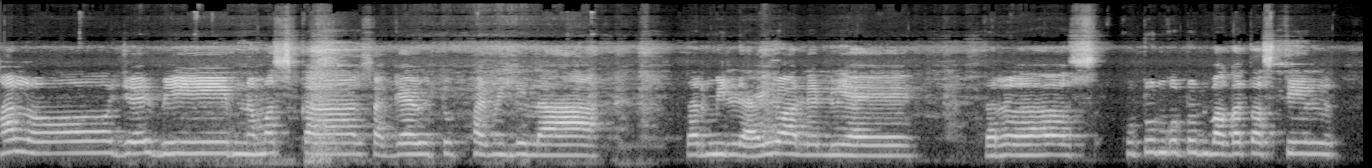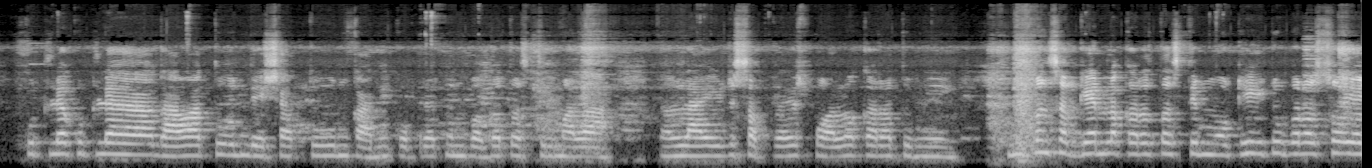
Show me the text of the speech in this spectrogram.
हॅलो जय भीम नमस्कार सगळ्या यूट्यूब फॅमिलीला तर मी लाईव्ह आलेली आहे. तर कुठून कुठून बघत असतील कुठल्या कुठल्या गावातून देशातून कानेकोपऱ्यातून बघत असतील मला लाइट सबस्क्राईब फॉलो करा तुम्ही. मी पण सगळ्यांना करत असते. मोठे यूट्यूबर असो या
